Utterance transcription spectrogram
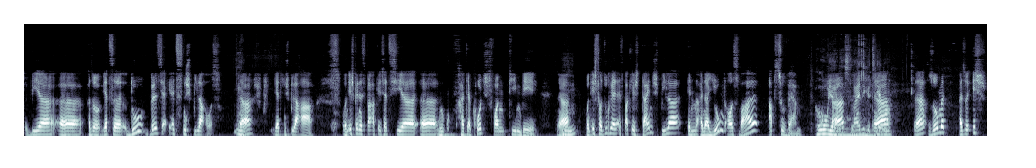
wir, äh, also jetzt, äh, du bildest ja jetzt einen Spieler aus. Ja. ja, jetzt einen Spieler A. Und ich bin jetzt praktisch jetzt hier äh, halt der Coach von Team B. Ja? Mhm. Und ich versuche jetzt praktisch deinen Spieler in einer Jugendauswahl abzuwärmen. Oh ja, ja das leidige Thema. Ja, ja, somit, also ich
